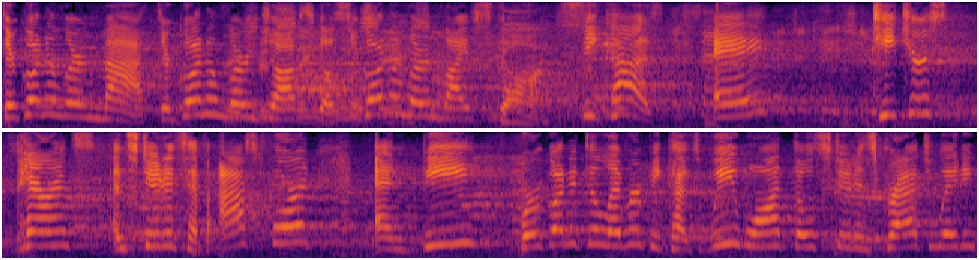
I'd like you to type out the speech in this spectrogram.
They're going to learn math. They're going to learn job skills. They're going to learn life skills. Because, A, teachers, parents and students have asked for it, and B, we're going to deliver because we want those students graduating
